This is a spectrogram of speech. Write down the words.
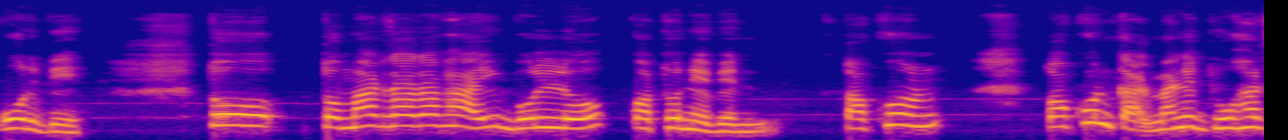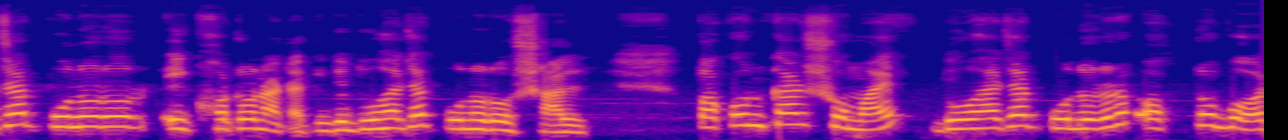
পড়বে। তো তোমার দাদা ভাই বলল, কত নেবেন? তখন, তখনকার মানে দু হাজার পনেরোর এই ঘটনাটা, কিন্তু দু হাজার পনেরো সাল, তখনকার সময় দু হাজার পনেরোর অক্টোবর,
